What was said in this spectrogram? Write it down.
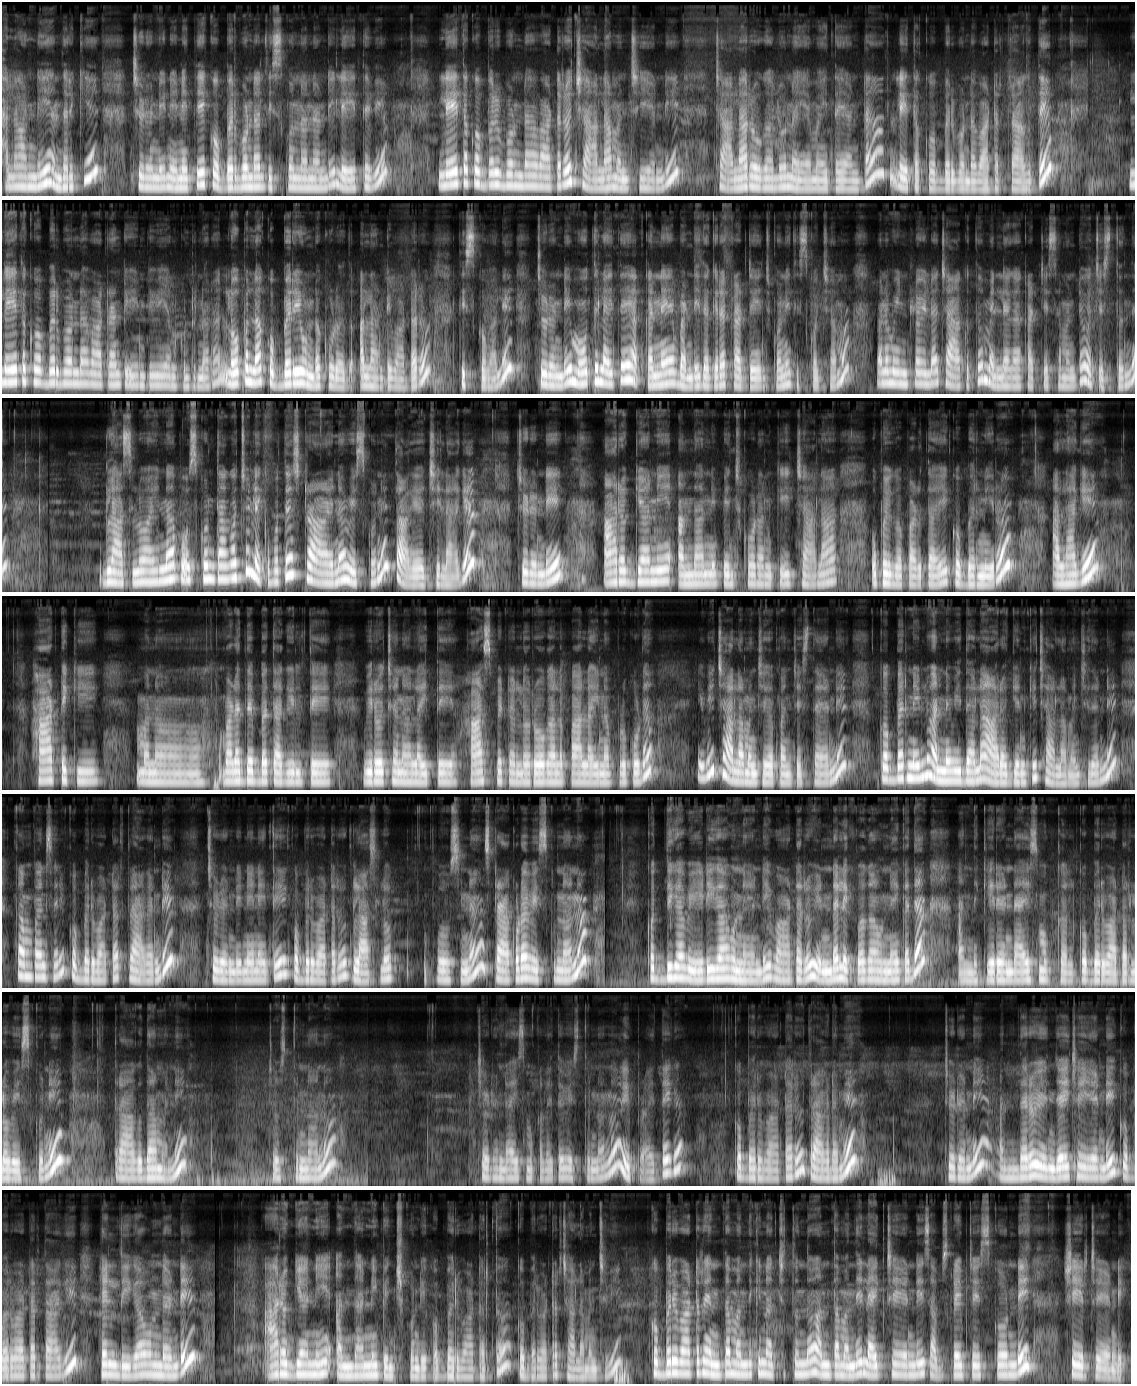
Hello అండి అందరికీ. చూడండి నేనైతే కొబ్బరి బొండాలు తీసుకున్నానండి లేతవి. లేత కొబ్బరి బొండ వాటరు చాలా మంచివి అండి చాలా రోగాలు నయమవుతాయంట లేత కొబ్బరి బొండ వాటర్ త్రాగితే. లేత కొబ్బరి బొండ వాటర్ అంటే ఏంటివి అనుకుంటున్నారా? లోపల కొబ్బరి ఉండకూడదు అలాంటి వాటరు తీసుకోవాలి. చూడండి మూతులు అయితే అక్కడనే బండి దగ్గర కట్ చేయించుకొని తీసుకొచ్చాము. మనం ఇంట్లో ఇలా చాకుతో మెల్లగా కట్ చేసామంటే వచ్చేస్తుంది. గ్లాసులో అయినా పోసుకొని తాగొచ్చు లేకపోతే స్ట్రా అయినా వేసుకొని తాగేయచ్చు ఇలాగే. చూడండి ఆరోగ్యాన్ని అందాన్ని పెంచుకోవడానికి చాలా ఉపయోగపడతాయి కొబ్బరి నీరు. అలాగే హార్ట్కి మన వడదెబ్బ తగిలితే విరోచనాలు అయితే హాస్పిటల్లో రోగాల పాలైనప్పుడు కూడా ఇవి చాలా మంచిగా పనిచేస్తాయండి. కొబ్బరి నీళ్ళు అన్ని విధాల ఆరోగ్యానికి చాలా మంచిదండి. కంపల్సరీ కొబ్బరి వాటర్ త్రాగండి. చూడండి నేనైతే కొబ్బరి వాటర్ గ్లాస్లో పోసిన స్ట్రా కూడా వేసుకున్నాను. కొద్దిగా వేడిగా ఉన్నాయండి. వాటరు ఎండలు ఎక్కువగా ఉన్నాయి కదా అందుకే రెండు ఐస్ ముక్కలు కొబ్బరి వాటర్లో వేసుకొని త్రాగుదామని చూస్తున్నాను. చూడండి ఐస్ ముక్కలు అయితే వేస్తున్నాను. ఇప్పుడైతే ఇక కొబ్బరి వాటర్ త్రాగడమే. చూడండి అందరూ ఎంజాయ్ చేయండి. కొబ్బరి వాటర్ తాగి హెల్తీగా ఉండండి. ఆరోగ్యాన్ని అందాన్ని పెంచుకోండి కొబ్బరి వాటర్తో. కొబ్బరి వాటర్ చాలా మంచివి. కొబ్బరి వాటర్ ఎంతమందికి నచ్చుతుందో అంతమంది లైక్ చేయండి సబ్స్క్రైబ్ చేసుకోండి షేర్ చేయండి.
